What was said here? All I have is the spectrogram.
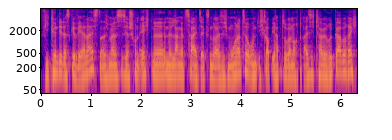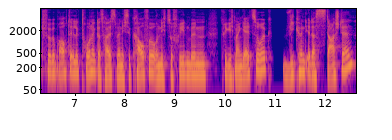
Wie könnt ihr das gewährleisten? Also ich meine, es ist ja schon echt eine, eine lange Zeit, 36 Monate und ich glaube, ihr habt sogar noch 30 Tage Rückgaberecht für gebrauchte Elektronik. Das heißt, wenn ich sie kaufe und nicht zufrieden bin, kriege ich mein Geld zurück. Wie könnt ihr das darstellen?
